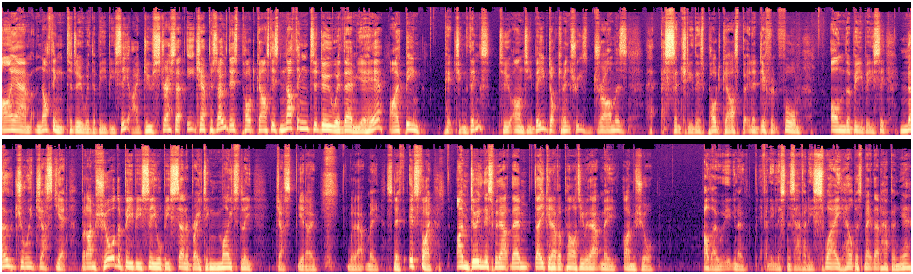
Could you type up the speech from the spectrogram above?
I am nothing to do with the BBC. I do stress that each episode, this podcast is nothing to do with them, you hear? I've been pitching things to Auntie Beeb, documentaries, dramas, essentially this podcast, but in a different form on the BBC. No joy just yet, but I'm sure the BBC will be celebrating mightily just, you know, without me. Sniff. It's fine. I'm doing this without them. They can have a party without me, I'm sure. Although, you know, if any listeners have any sway, help us make that happen, yeah?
